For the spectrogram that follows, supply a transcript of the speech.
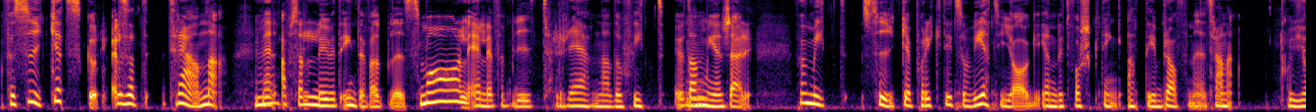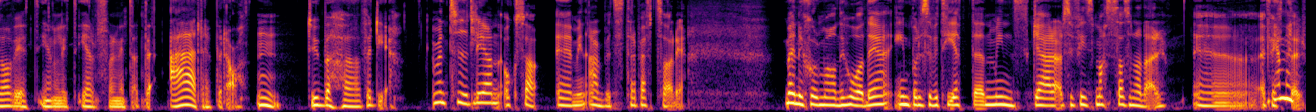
för psykets skull. Eller så att träna. Men absolut inte för att bli smal eller för att bli tränad och fit. Utan mer så här, för mitt psyke på riktigt så vet jag enligt forskning att det är bra för mig att träna. Och jag vet enligt erfarenhet att det är bra. Mm. Du behöver det. Men tydligen också, eh, min arbetsterapeut sa det. Människor med ADHD, impulsiviteten minskar. Alltså det finns massa sådana där eh, effekter.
